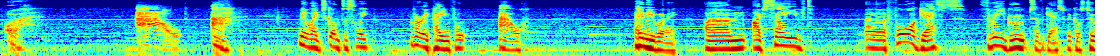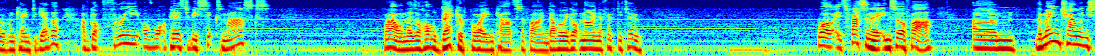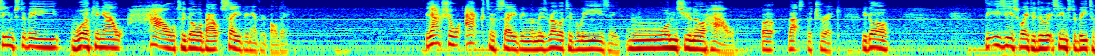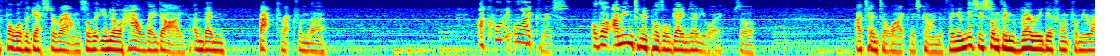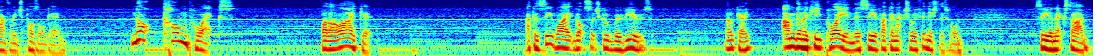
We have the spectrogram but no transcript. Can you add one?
Oh. Ow! Ah! My leg's gone to sleep. Very painful. Ow. Anyway, um, I've saved uh, four guests, three groups of guests because two of them came together. I've got three of what appears to be six masks. Wow, and there's a whole deck of playing cards to find. I've already got nine of 52. Well, it's fascinating so far. Um, the main challenge seems to be working out how to go about saving everybody. The actual act of saving them is relatively easy, once you know how, but that's the trick. You go. The easiest way to do it seems to be to follow the guest around so that you know how they die, and then backtrack from there. I quite like this. Although I'm into my puzzle games anyway, so... I tend to like this kind of thing, and this is something very different from your average puzzle game. Not complex, but I like it. I can see why it got such good reviews. Okay, I'm going to keep playing this, see if I can actually finish this one. See you next time.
